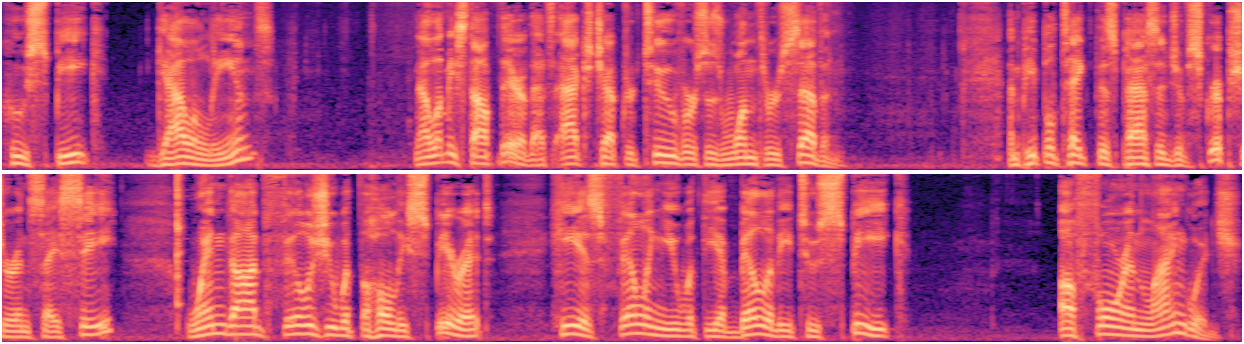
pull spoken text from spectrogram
who speak Galileans? Now let me stop there. That's Acts chapter 2, verses 1 through 7. And people take this passage of scripture and say, see, when God fills you with the Holy Spirit, he is filling you with the ability to speak a foreign language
